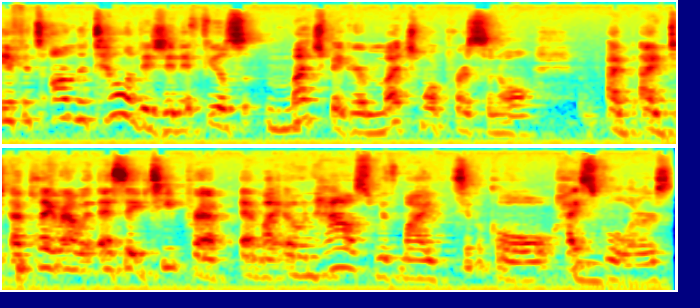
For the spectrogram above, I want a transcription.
if it's on the television, it feels much bigger, much more personal I, I, I play around with SAT prep at my own house with my typical high Mm-hmm. schoolers,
